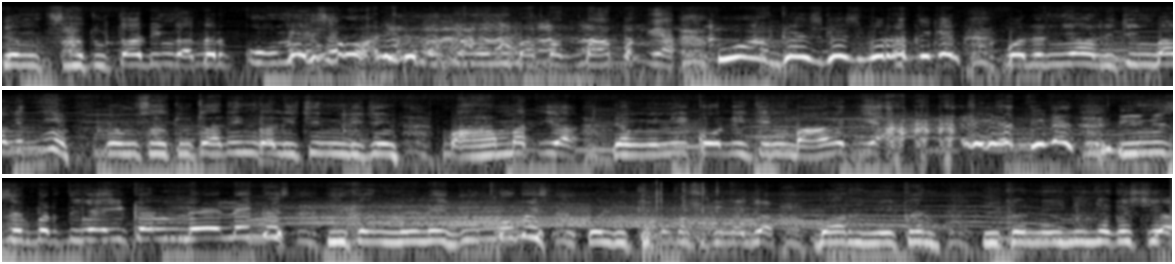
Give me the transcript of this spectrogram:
Yang satu tadi nggak berkumis. Wah ini mungkin ini bapak-bapak ya. Wah guys guys. Perhatikan. Badannya licin banget nih. Yang satu tadi nggak licin licin amat ya. Yang ini kok licin banget ya lihat lihat. Ini sepertinya ikan lele guys. Ikan lele jumbo guys. Wah yuk kita masukin aja bareng ikan ikan ininya guys ya.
